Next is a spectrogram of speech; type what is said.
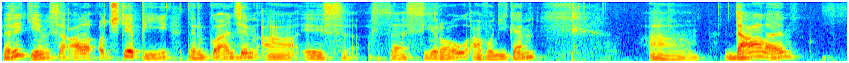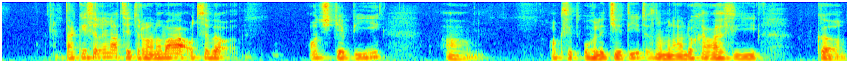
Mezitím se ale odštěpí ten koenzym A i se sírou a vodíkem a dále ta kyselina citronová od sebe odštěpí um, oxid uhličitý, to znamená dochází k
